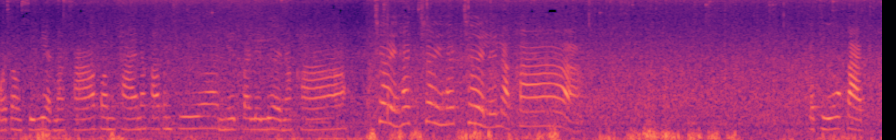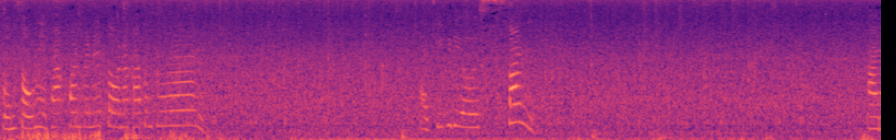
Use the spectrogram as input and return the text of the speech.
บ่ต้องซีเรียสนะคะผ่อนคลายนะคะเพื่อนๆเฮ็ดไปเรื่อยๆนะคะ เชยฮัดเชยฮัดเชยเลยล่ะค่ะ ก็ถือโอกาสฝนตกนี่พักผ่อนไปในโตนะคะเพื่อนๆถ่ายคลิปวิดีโอสั้นผ่าน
